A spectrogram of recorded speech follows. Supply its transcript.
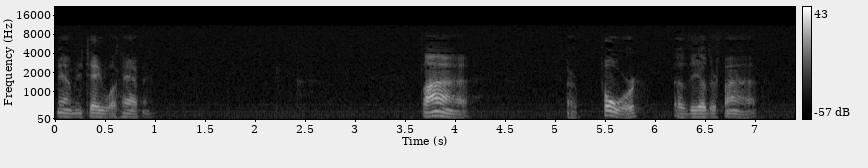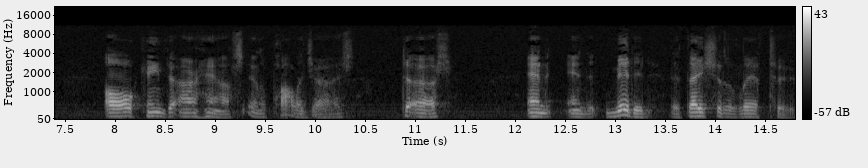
Now let me tell you what happened. Five or four of the other five all came to our house and apologized to us and, and admitted that they should have left too.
